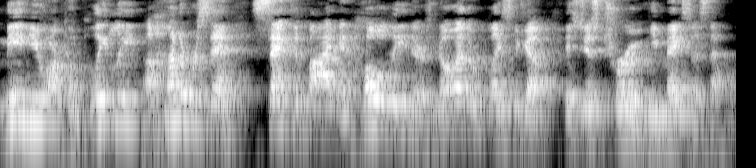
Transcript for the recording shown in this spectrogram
me and you are completely 100% sanctified and holy. There's no other place to go. It's just true. He makes us that way.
